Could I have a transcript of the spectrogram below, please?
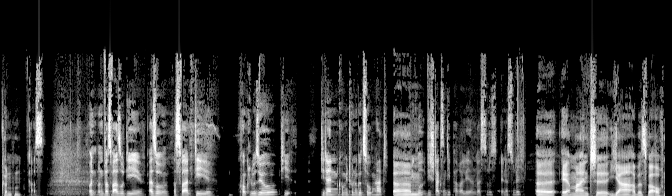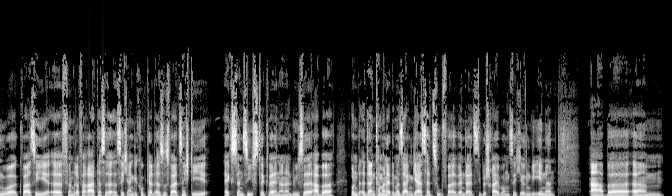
könnten. Krass. Und, und was war so die, also was war die Conclusio, die die dein Kommilitone gezogen hat? Ähm, wie, wie, stark sind die Parallelen? Weißt du das? Erinnerst du dich? Äh, er meinte ja, aber es war auch nur quasi äh, für ein Referat, das er sich angeguckt hat. Also es war jetzt nicht die extensivste Quellenanalyse, aber und äh, dann kann man halt immer sagen, ja, ist halt Zufall, wenn da jetzt die Beschreibungen sich irgendwie ähneln. Aber ähm,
